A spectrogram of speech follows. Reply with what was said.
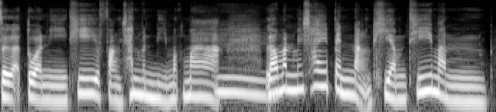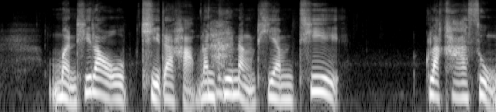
เจอตัวนี้ที่ฟังก์ชันมันดีมากอืมๆแล้วมันไม่ใช่เป็นหนังเทียมที่มันเหมือนที่เราคิดอะค่ะ มันค่ะคือหนังเทียมที่ราคาสูง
